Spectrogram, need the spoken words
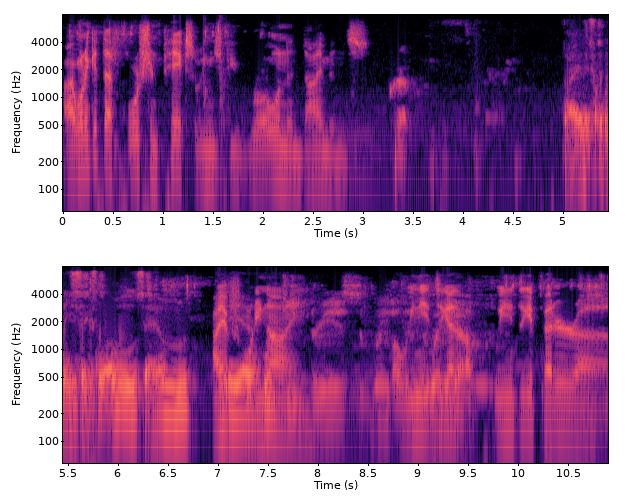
I want to get that fortune pick so we can just be rolling in diamonds. I have 26 levels. Um, I have yeah. 49. 14-3 is the way, But we need to get go. we need to get better uh,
